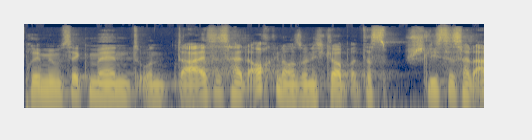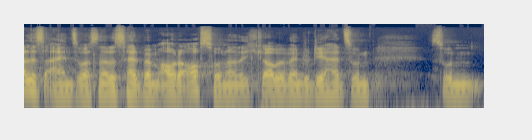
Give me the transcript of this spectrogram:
Premium-Segment. Und da ist es halt auch genauso. Und ich glaube, das schließt es halt alles ein, sowas. Ne? Das ist halt beim Auto auch so. Ne? Ich glaube, wenn du dir halt so ein, so ein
